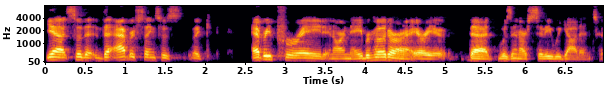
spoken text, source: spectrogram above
Yeah, so the the average things was like every parade in our neighborhood or our area that was in our city we got into.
